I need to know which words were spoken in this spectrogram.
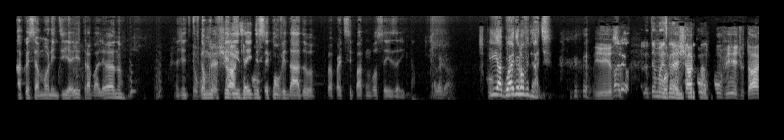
tá com esse amor em dia aí, trabalhando. A gente Eu fica muito feliz aí com- de ser convidado para participar com vocês aí. tá? Tá legal. Desculpa. E aguardem novidades. Isso. Valeu. Valeu, mais, vou galera. fechar com, com o vídeo, tá?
